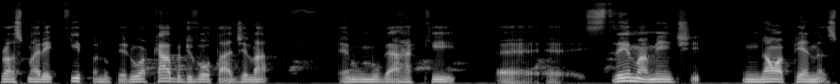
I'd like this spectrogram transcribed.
Próximo a Arequipa, no Peru, acabo de voltar de lá. É um lugar que é, é extremamente, não apenas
